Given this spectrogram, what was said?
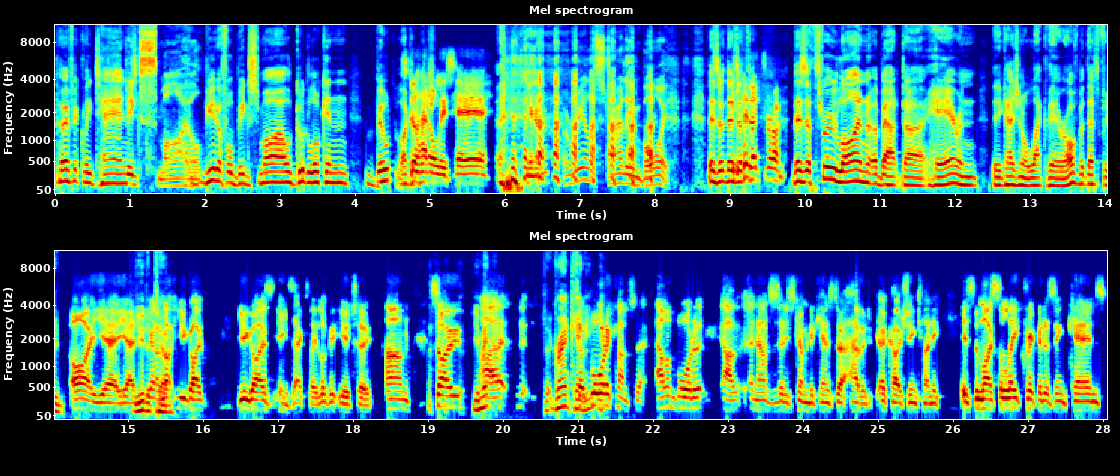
perfectly tanned, Big smile, beautiful big smile, good looking, built like Still a had all his hair, you know. a real Australian boy. There's a there's a yeah, that's right. there's a through line about uh, hair and the occasional lack thereof, but that's for Oh yeah, yeah. You to Look, tell. not- you guys, you guys, exactly. Look at you two. Um, so you met uh, Grant Kenny. So Border comes to Allan Border uh, announces that he's coming to Cairns to have a, a coaching clinic. It's the most elite cricketers in Cairns.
